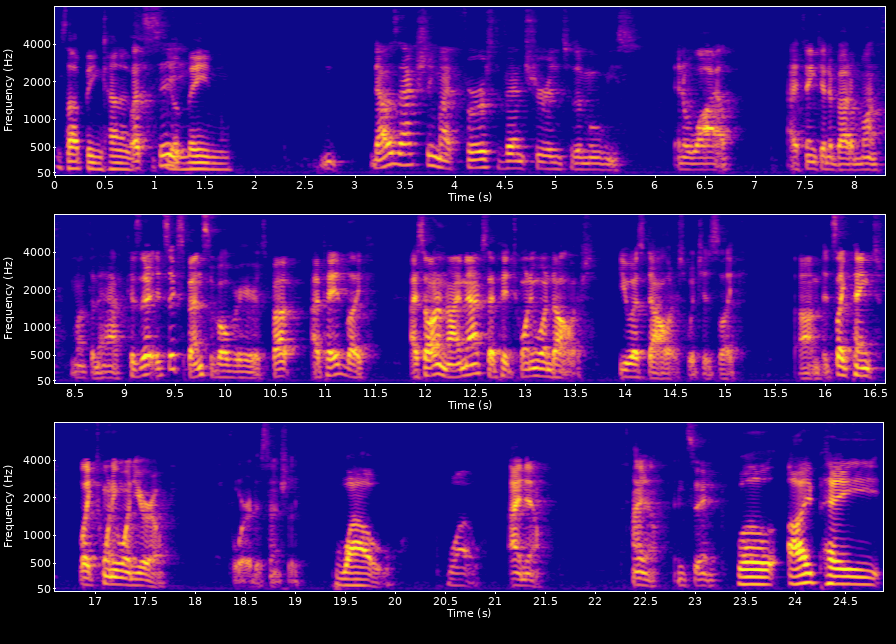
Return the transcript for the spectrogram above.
has that been kind of Let's see. your main? That was actually my first venture into the movies in a while. I think in about a month, month and a half, because it's expensive over here. It's about I paid like I saw it on IMAX. I paid twenty one dollars U.S. dollars, which is like um, it's like paying t- like twenty one euro for it essentially. Wow, wow. I know, I know, insane. Well, I pay.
